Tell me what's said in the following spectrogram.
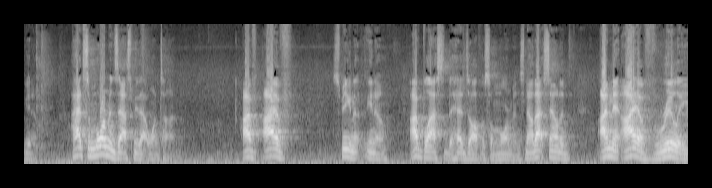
You know i had some mormons ask me that one time. I've i've speaking of you know i've blasted the heads off of some mormons. Now that sounded i meant i have really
